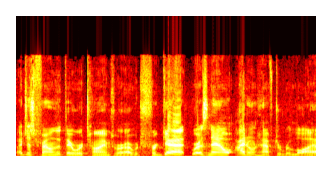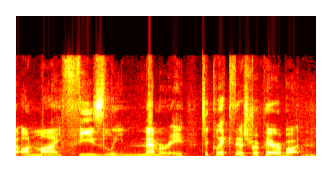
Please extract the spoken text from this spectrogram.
I just found that there were times where I would forget, whereas now I don't have to rely on my Feasly memory to click this repair button.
